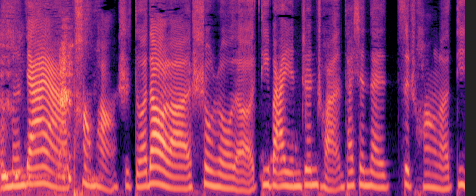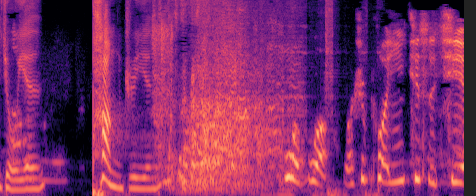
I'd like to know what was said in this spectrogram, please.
嗯。我们家呀，胖胖是得到了瘦瘦的第八音真传，他现在自创了第九音，胖之音。不不，我是破音七四七。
